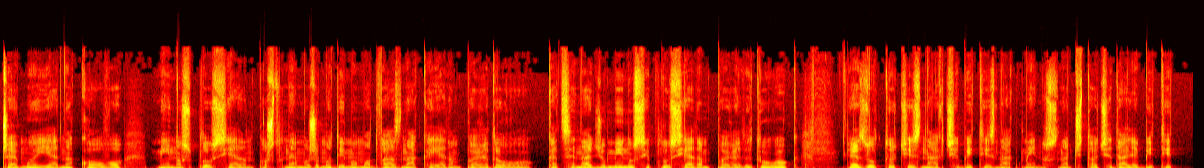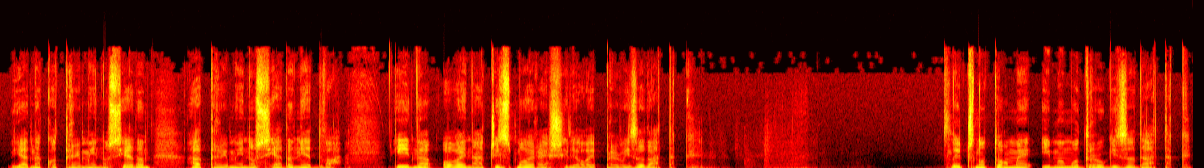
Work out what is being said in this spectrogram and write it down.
čemu je jednako ovo minus plus 1, pošto ne možemo da imamo dva znaka jedan pored drugog. Kad se nađu minus i plus 1 pored drugog, rezultujući znak će biti znak minus. Znači to će dalje biti jednako 3 minus 1, a 3 minus 1 je 2. I na ovaj način smo rešili ovaj prvi zadatak. Slično tome imamo drugi zadatak.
